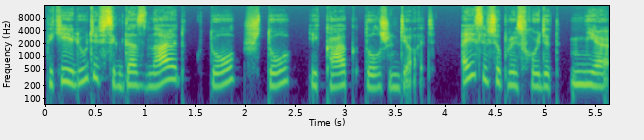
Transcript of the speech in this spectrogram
Такие люди всегда знают, кто, что и как должен делать. А если все происходит не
